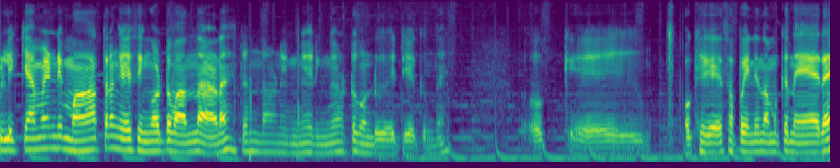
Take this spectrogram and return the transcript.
വിളിക്കാൻ വേണ്ടി മാത്രം കേസ് ഇങ്ങോട്ട് വന്നതാണ്. ഇതെന്താണ് ഇങ്ങനെ ഇങ്ങോട്ട് കൊണ്ട് കയറ്റിയേക്കുന്നത് ഓക്കെ ഓക്കെ കേസ് അപ്പോൾ ഇനി നമുക്ക് നേരെ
